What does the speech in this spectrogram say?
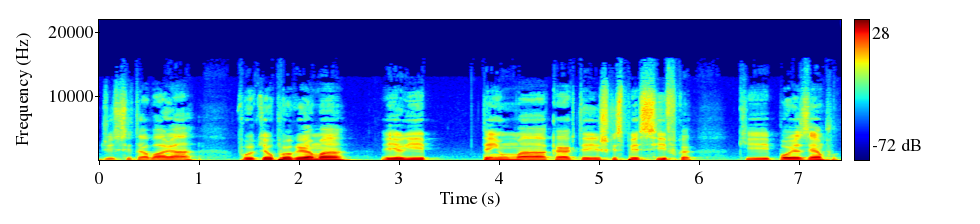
de se trabalhar, porque o programa ele tem uma característica específica que, por exemplo,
